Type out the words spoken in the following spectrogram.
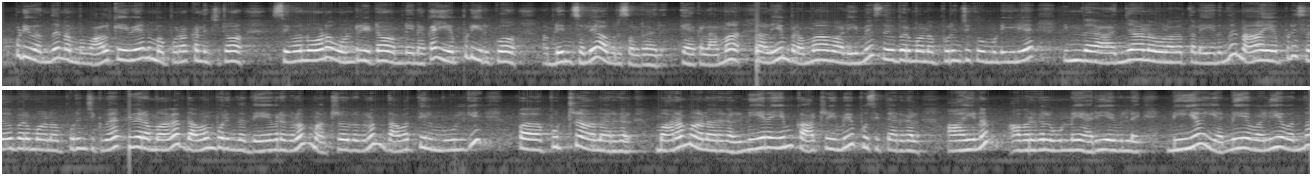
அப்படி வந்து நம்ம வாழ்க்கையவே நம்ம புறக்கணிச்சிட்டோம் சிவனோட ஒன்றிட்டோம் அப்படின்னாக்கா எப்படி இருக்கும் அப்படின்னு சொல்லி அவர் சொல்கிறாரு கேட்கலாமா? அதனாலையும் பிரம்மாவாலையுமே சிவபெருமானை புரிஞ்சுக்க முடியலையே. இந்த அஞ்ஞான உலகத்தில் இருந்து நான் எப்படி சிவபெருமானை புரிஞ்சுக்குவேன்? தீவிரமாக தவம் புரிந்த தேவர்களும் மற்றவர்களும் தவத்தில் மூழ்கி ப புற்று ஆனார்கள் மரம் ஆனார்கள் நீரையும் காற்றையுமே புசித்தார்கள். ஆயினும் அவர்கள் உன்னை அறியவில்லை. நீயோ என்னைய வழிய வந்து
